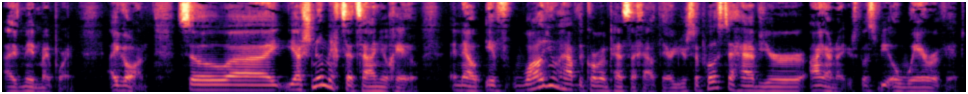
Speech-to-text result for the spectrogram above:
I've made my point. I go on. So uh, yashnu miktzatan yochelu. And now, if while you have the korban pesach out there, you're supposed to have your eye on it. You're supposed to be aware of it.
